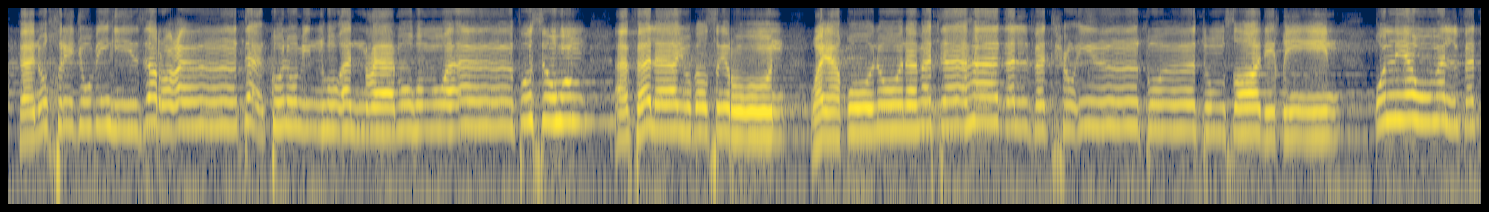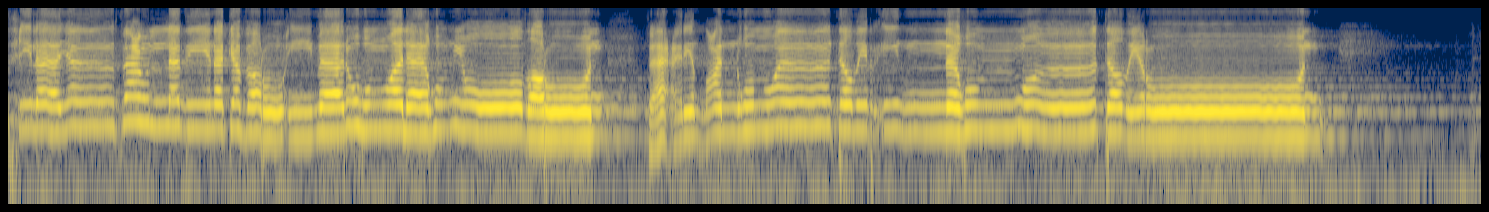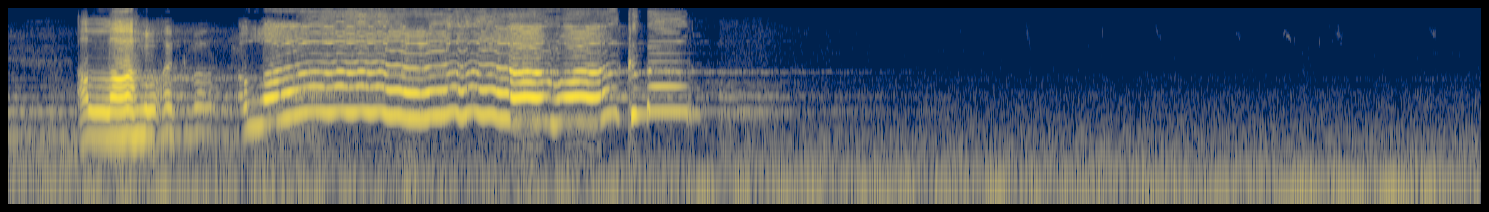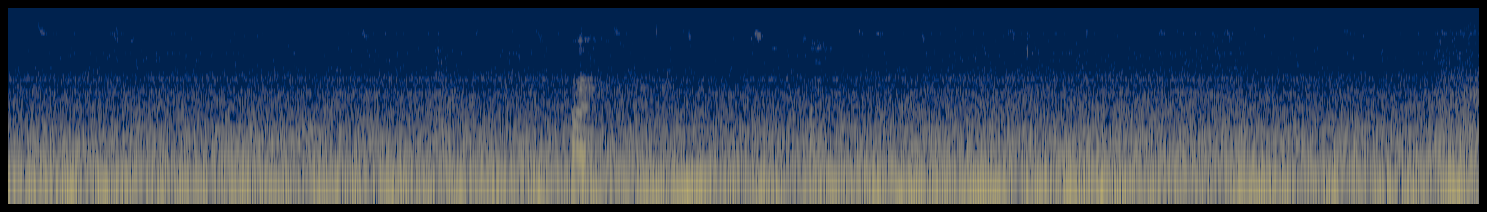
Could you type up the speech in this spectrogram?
فنخرج به زرعا تأكل منه أنعامهم وأنفسهم أفلا يبصرون؟ ويقولون متى هذا الفتح إن كنتم صادقين؟ قل يوم الفتح لا ينفع الذين كفروا إيمانهم ولا هم ينظرون. فأعرض عنهم وانتظر إنهم منتظرون. الله أكبر. الله أكبر.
